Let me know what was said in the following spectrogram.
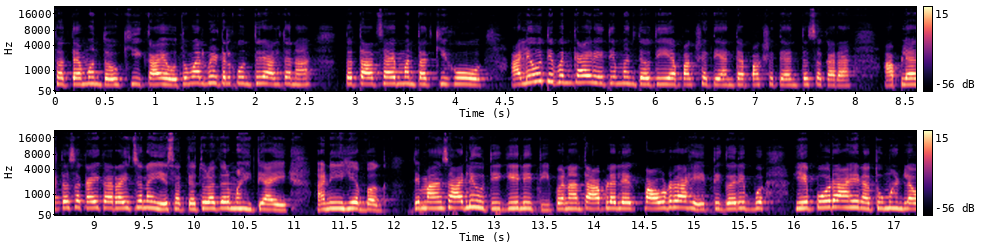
सत्या म्हणतो की काय हो तुम्हाला भेटायला कोणतरी आलं ना? तर तातसाहेब म्हणतात की हो आले होते पण काय रे? ते म्हणते होते या पक्षात या आणि त्या पक्षात या आणि तसं करा. आपल्याला तसं काही करायचं नाही आहे सत्या तुला तर माहिती आहे. आणि हे बघ ते माणसं आली होती गेली ती पण आता आपल्याला एक पावडर आहे ते गरीब हे पोरं आहे ना तू म्हटला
